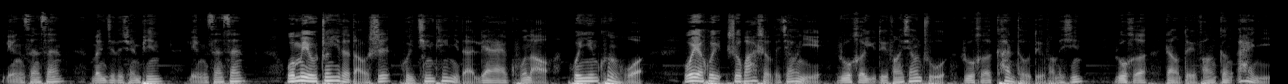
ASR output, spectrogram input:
零三三，文姬的全拼零三三。我们有专业的导师会倾听你的恋爱苦恼、婚姻困惑，我也会手把手的教你如何与对方相处，如何看透对方的心，如何让对方更爱你。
